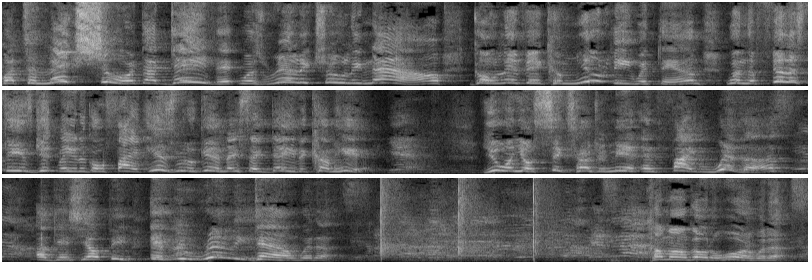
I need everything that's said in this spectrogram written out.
But to make sure that David was really truly now going to live in community with them, when the Philistines get ready to go fight Israel again, they say, David, come here. Yeah. You and your 600 men and fight with us yeah. against your people. If you really down with us. Come on, go to war with us.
